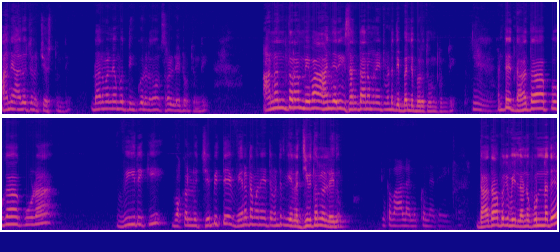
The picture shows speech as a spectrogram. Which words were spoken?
అనే ఆలోచన వచ్చేస్తుంది. దానివల్ల ఏమవుతుంది? ఇంకో రెండు సంవత్సరాలు లేట్ అవుతుంది. అనంతరం వివాహం జరిగి సంతానం అనేటువంటిది ఇబ్బంది పడుతూ ఉంటుంది. అంటే దాదాపుగా కూడా వీరికి ఒకళ్ళు చెబితే వినటం అనేటువంటిది వీళ్ళ జీవితంలో లేదు. ఇంకా వాళ్ళు అనుకున్నదే దాదాపుగా వీళ్ళు అనుకున్నదే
